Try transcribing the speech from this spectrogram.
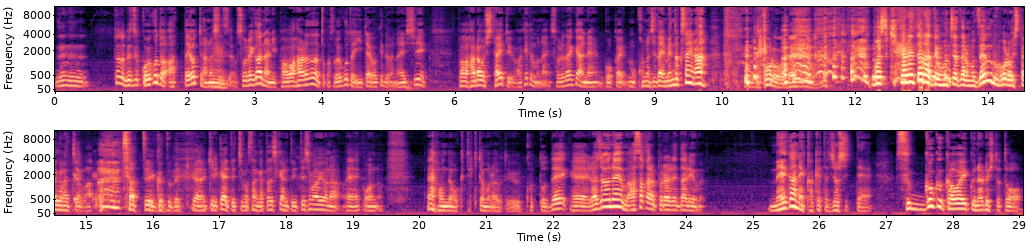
全然、ただ別にこういうことはあったよって話ですよ。それが何、パワハラだとかそういうことを言いたいわけではないし、パワハラをしたいというわけでもない。それだけはね、誤解、もうこの時代めんどくさいな。フォロー大事だもんね もし聞かれたらって思っちゃったらもう全部フォローしたくなっちゃうわ。さあ、ということで、切り替えて千葉さんが確かにと言ってしまうような、えーこの、ね、本音を送ってきてもらうということで、えーラジオネーム朝からプラネタリウム。メガネかけた女子って、すっごく可愛くなる人と、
